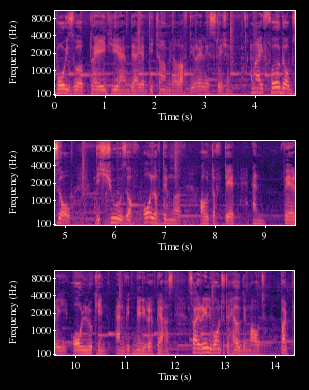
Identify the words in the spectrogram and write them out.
boys were playing here and there at the terminal of the railway station. And I further observed the shoes of all of them are out of date and very old looking and with many repairs. So I really wanted to help them out, but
